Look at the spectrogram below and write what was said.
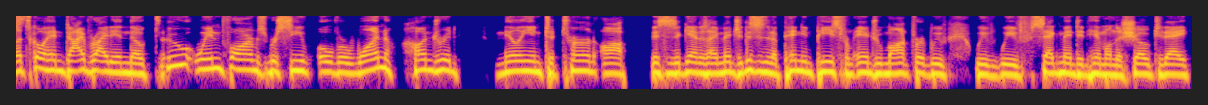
Let's go ahead and dive right in, though. Two wind farms receive over 100 million to turn off. This is again, as I mentioned, this is an opinion piece from Andrew Montford. We've we've we've segmented him on the show today.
